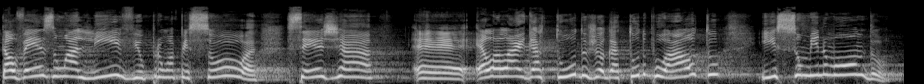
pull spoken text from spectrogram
Talvez um alívio para uma pessoa seja é, ela largar tudo, jogar tudo para o alto e sumir no mundo.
